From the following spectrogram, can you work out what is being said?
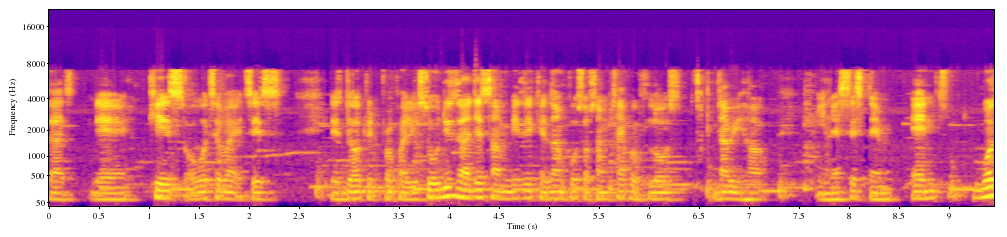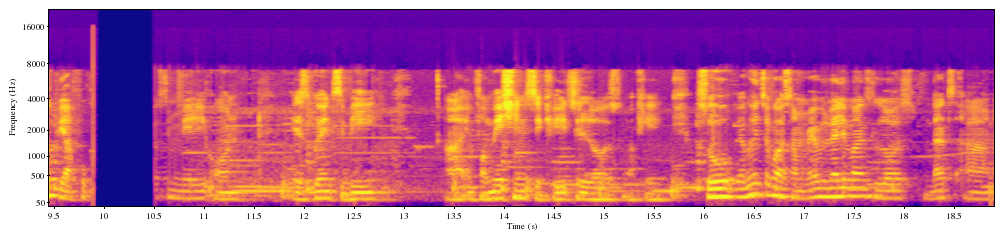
that the case or whatever it is is dealt with properly. So these are just some basic examples of some type of laws that we have in a system. And what we are focusing mainly on is going to be uh, information security laws okay? So we're going to talk about some relevant laws that are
